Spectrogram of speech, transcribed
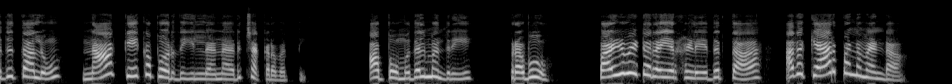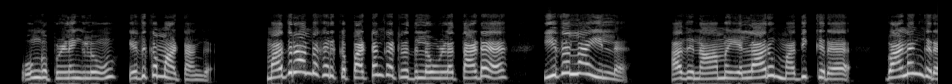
எதிர்த்தாலும் நான் கேட்க போறது இல்லைன்னாரு சக்கரவர்த்தி. அப்போ முதல் மந்திரி பிரபு பழுவேட்டரையர்கள் எதிர்த்தா அதை கேர் பண்ண வேண்டாம். உங்க பிள்ளைங்களும் எதுக்க மாட்டாங்க. மதுராந்தகருக்கு பட்டம் கட்டுறதுல உள்ள தடை இதெல்லாம் இல்ல. அது நாம எல்லாரும் மதிக்கிற வணங்குற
